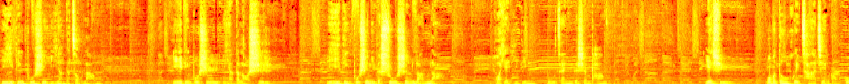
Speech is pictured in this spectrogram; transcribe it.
一定不是一样的走廊，一定不是一样的老师，一定不是你的书声朗朗，我也一定不在你的身旁，也许。我们都会擦肩而过，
